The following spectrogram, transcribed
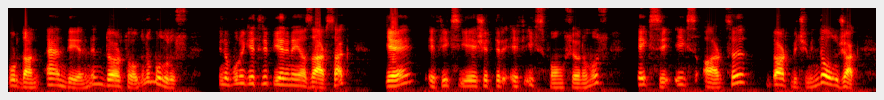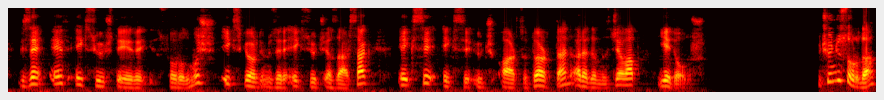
Buradan n değerinin 4 olduğunu buluruz. Şimdi bunu getirip yerine yazarsak y fx y eşittir fx fonksiyonumuz eksi x artı 4 biçiminde olacak. Bize f eksi 3 değeri sorulmuş. x gördüğümüz üzere eksi 3 yazarsak eksi eksi 3 artı 4'ten aradığımız cevap 7 olur. Üçüncü soruda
